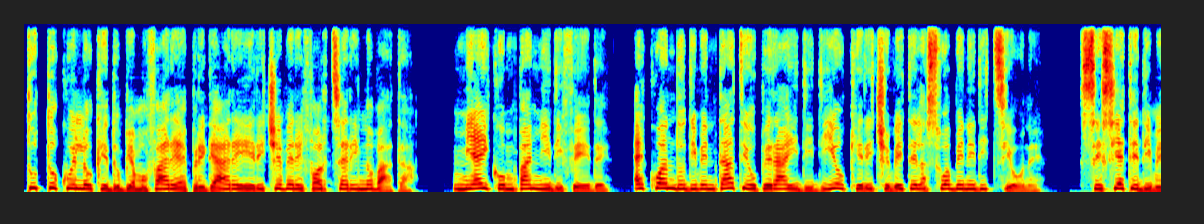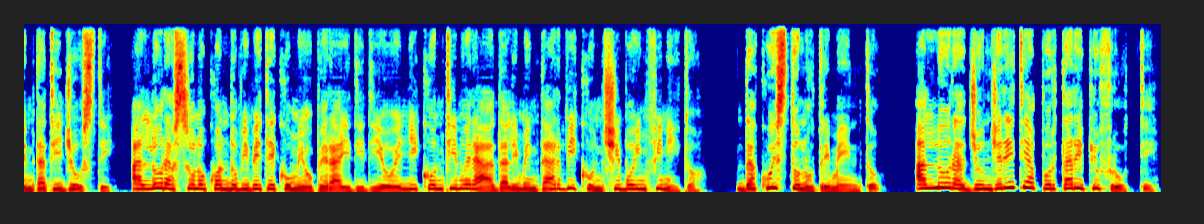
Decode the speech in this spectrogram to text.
tutto quello che dobbiamo fare è pregare e ricevere forza rinnovata. Miei compagni di fede, è quando diventate operai di Dio che ricevete la sua benedizione. Se siete diventati giusti, allora solo quando vivete come operai di Dio egli continuerà ad alimentarvi con cibo infinito. Da questo nutrimento, allora giungerete a portare più frutti,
